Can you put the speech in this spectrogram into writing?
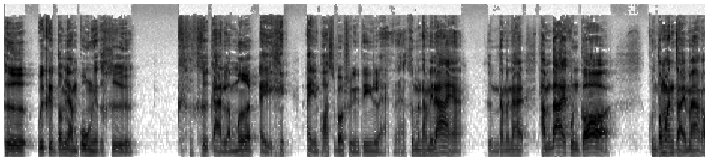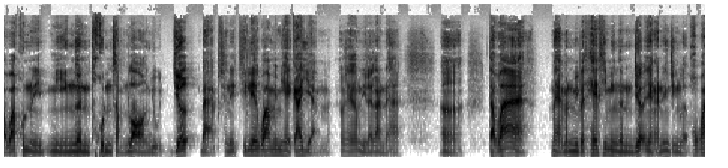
คือวิกฤตต้มยำกุ้งเนี่ยก็คือคือการละเมิดไอ้ ไอ้ impossible trinity นี่แหละนะคือมันทำไม่ได้ฮะคือมันทำไม่ได้ทำได้คุณก็คุณต้องมั่นใจมากอะว่าคุณมีมีเงินทุนสำรองอยู่เยอะแบบชนิดที่เรียกว่าไม่มีใครกล้าแย่มต้องใช้คำนี้แล้วกันนะฮะเออแต่ว่าแหมมันมีประเทศที่มีเงินเยอะอย่างนั้นจริงๆเหรอเพราะว่า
